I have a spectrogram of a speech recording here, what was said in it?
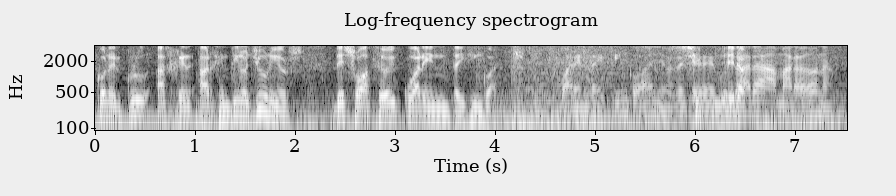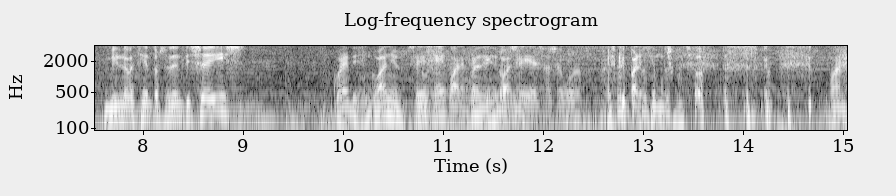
con el club Argentinos Juniors. De eso hace hoy 45 años. 45 años de que debutara Maradona. 1976 45 años. Sí, sí, 45, 45 años. sí, eso seguro. Es que parecía mucho mayor. Bueno,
